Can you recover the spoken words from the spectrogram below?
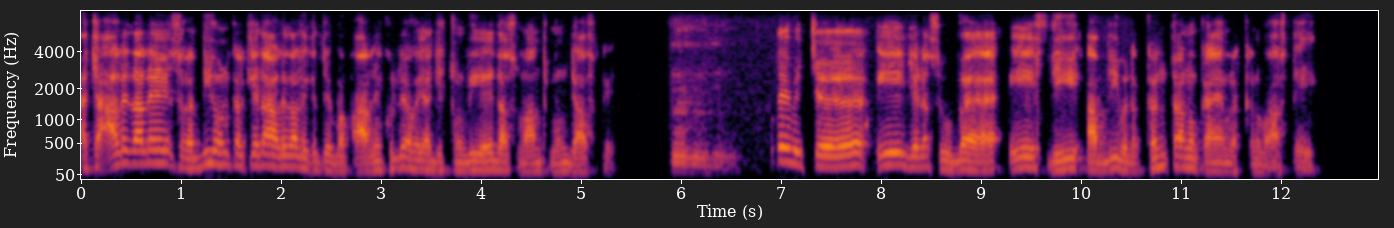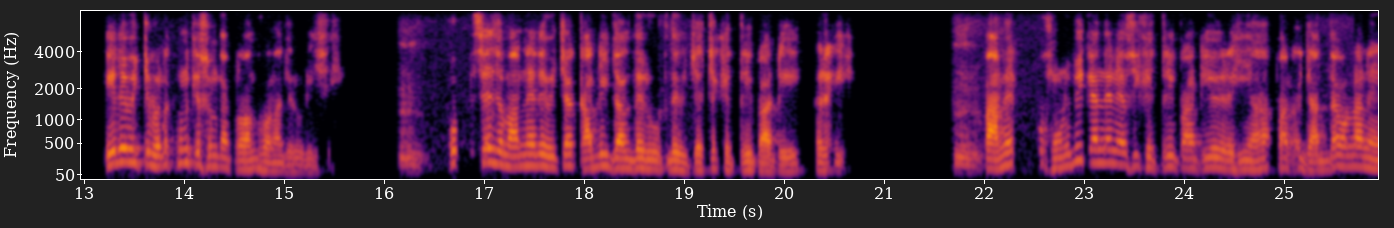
ਅੱਛਾ ਆਲੇ ਦਾਲੇ ਸਰਹੱਦੀ ਹੋਣ ਕਰਕੇ ਇਹਦਾ ਆਲੇ ਦਾਲੇ ਕਿਤੇ ਵਪਾਰ ਨਹੀਂ ਖੁੱਲਿਆ ਹੋਇਆ ਜਿੱਥੋਂ ਵੀ ਇਹਦਾ ਸਮਾਨ ਸਮੂਨ ਜਾ ਸਕੇ। ਹੂੰ ਹੂੰ ਹੂੰ। ਉਹਦੇ ਵਿੱਚ ਇਹ ਜਿਹੜਾ ਸੂਬਾ ਹੈ ਇਸ ਦੀ ਆਪਦੀ ਵਿਲੱਖਣਤਾ ਨੂੰ ਕਾਇਮ ਰੱਖਣ ਵਾਸਤੇ ਇਹਦੇ ਵਿੱਚ ਵਿਲੱਖਣ ਕਿਸਮ ਦਾ ਪ੍ਰਬੰਧ ਹੋਣਾ ਜ਼ਰੂਰੀ ਸੀ। ਉਹ ਕਿਸੇ ਜ਼ਮਾਨੇ ਦੇ ਵਿੱਚ ਅਕਾਲੀ ਦਲ ਦੇ ਰੂਪ ਦੇ ਵਿੱਚ ਇੱਥੇ ਖੇਤਰੀ ਪਾਰਟੀ ਰਹੀ। ਭਾਵੇਂ ਉਹ ਹੁਣ ਵੀ ਕਹਿੰਦੇ ਨੇ ਅਸੀਂ ਖੇਤਰੀ ਪਾਰਟੀ ਹੋਈ ਰਹੀ ਹਾਂ ਪਰ ਜਦ ਉਹਨਾਂ ਨੇ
